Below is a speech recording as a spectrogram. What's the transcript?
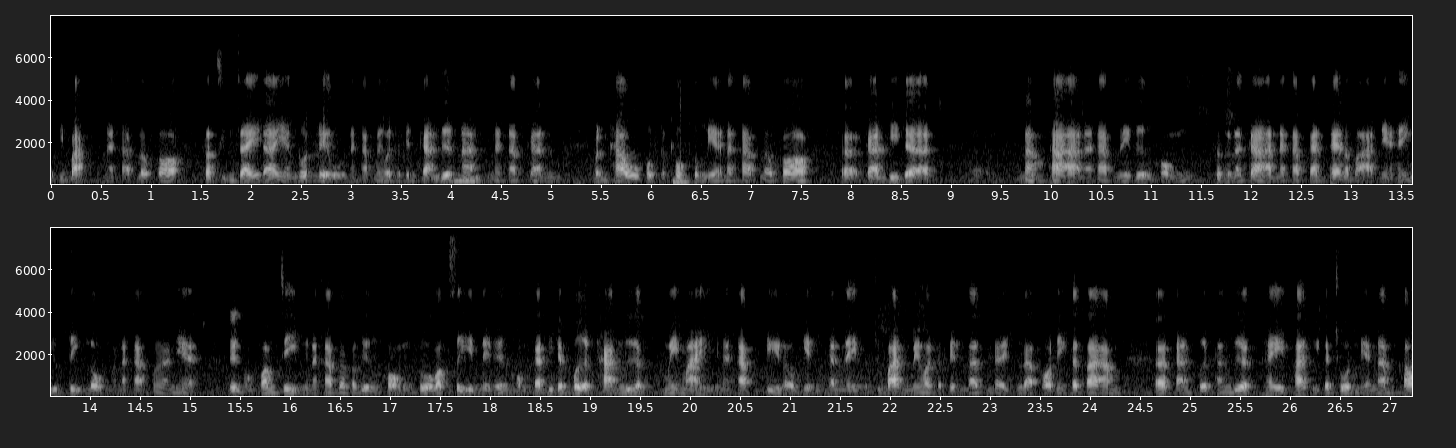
ปฏิบัตินะครับ แล้วก็ตัดสินใจได้อย่างรวดเร็วนะครับ ไม่ว่าจะเป็นการเลื่อนนัดนะครับ การบรรเทาผลกระทบตรงเนี้ยนะครับ แล้วก็เอ่อการที่จะเอ่อนำพานะครับในเรื่องของสถานการณ์นะครับ การแพร่ระบาดเนี่ยให้ยุติลงนะครับ เพราะฉะนั้นเนี่ยเรื่องของความจริงนะครับ แล้วก็เรื่องของตัววัคซีนในเรื่องของการที่จะเปิดทางเลือกใหม่ ๆ นะครับ ที่เราเห็นกันในปัจจุบันไม่ว่าจะเป็นราชวิทยาลัยจุฬาภรณ์เองก็ตามการเปิดทางเลือกให้ภาคเอกชนเนี่ยนำเข้า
